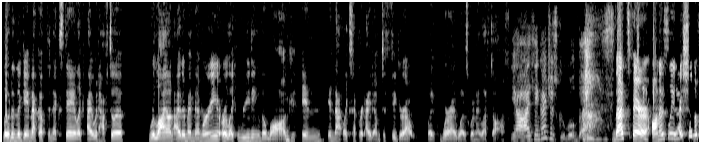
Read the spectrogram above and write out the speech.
loaded the game back up the next day, like I would have to rely on either my memory or like reading the log in in that like separate item to figure out like where I was when I left off. Yeah, I think I just googled those. That's fair. Honestly, I should have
